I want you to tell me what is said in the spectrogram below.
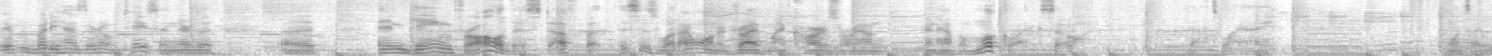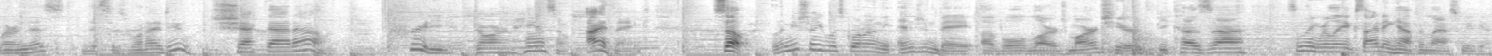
everybody has their own taste and there's a, a end game for all of this stuff, but this is what I want to drive my cars around and have them look like. So that's why I, once I learn this, this is what I do. Check that out. Pretty darn handsome, I think. So let me show you what's going on in the engine bay of old Large Marge here because uh, something really exciting happened last weekend.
